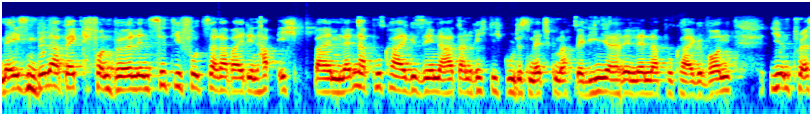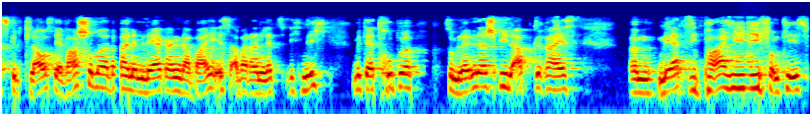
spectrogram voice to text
Mason Billerbeck von Berlin City Futsal dabei, den habe ich beim Länderpokal gesehen, der hat ein richtig gutes Match gemacht. Berlin ja den Länderpokal gewonnen. Ian Prescott Klaus, der war schon mal bei einem Lehrgang dabei, ist aber dann letztlich nicht mit der Truppe zum Länderspiel abgereist. Ähm, Mert Sipahi vom TSV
